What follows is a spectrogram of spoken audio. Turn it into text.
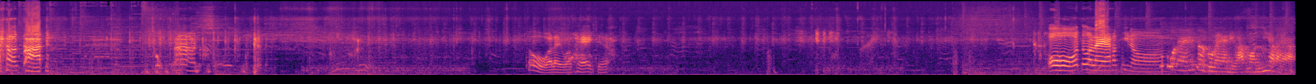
กลางอากาศชกหน้ามันโธ่อะไรวะแพ้อีกแล้วโอ้โหตัวแรครับพี่น้องตัวแรงไม่เจอตัวแรงดิครับรอยเหี้ยอะไรอะ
